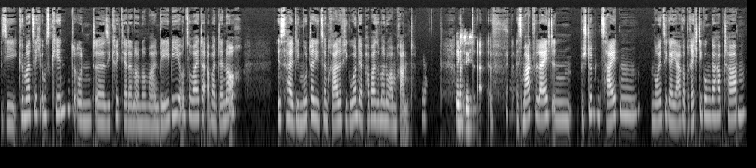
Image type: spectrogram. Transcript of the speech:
sie kümmert sich ums Kind und äh, sie kriegt ja dann auch nochmal ein Baby und so weiter, aber dennoch ist halt die Mutter die zentrale Figur und der Papa ist immer nur am Rand. Ja. Richtig. Und, äh, es mag vielleicht in bestimmten Zeiten 90er Jahre Berechtigung gehabt haben,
